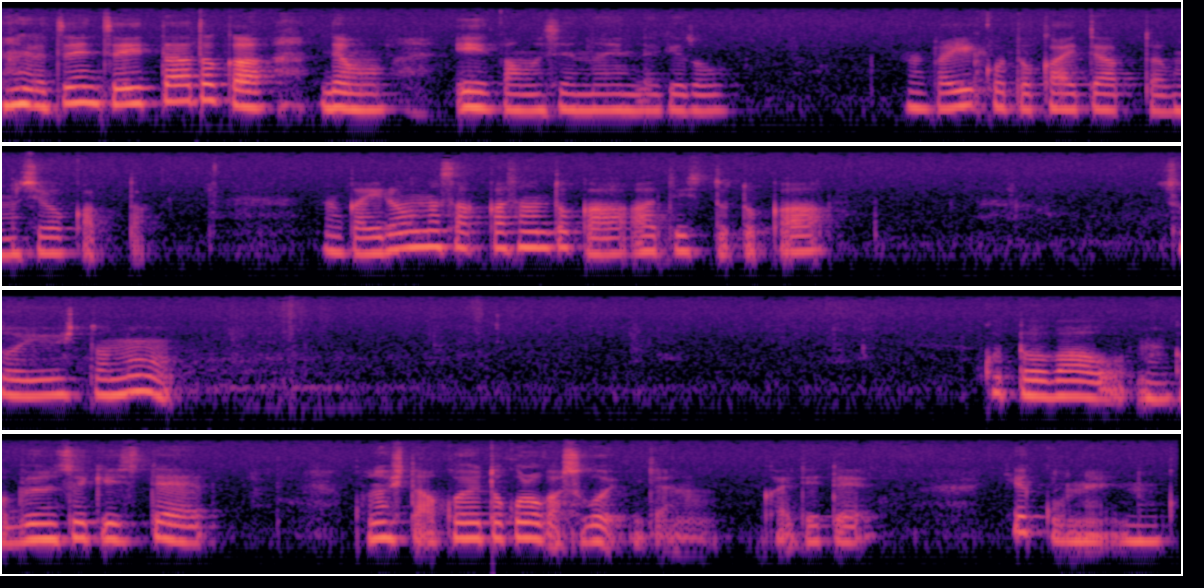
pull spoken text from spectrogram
普通にツイッターとかでもいいかもしれないんだけどなんかいいこと書いてあったら面白かった。なんかいろんな作家さんとかアーティストとかそういう人の言葉をなんか分析してこの人はこういうところがすごいみたいなの書いてて結構ねなんか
